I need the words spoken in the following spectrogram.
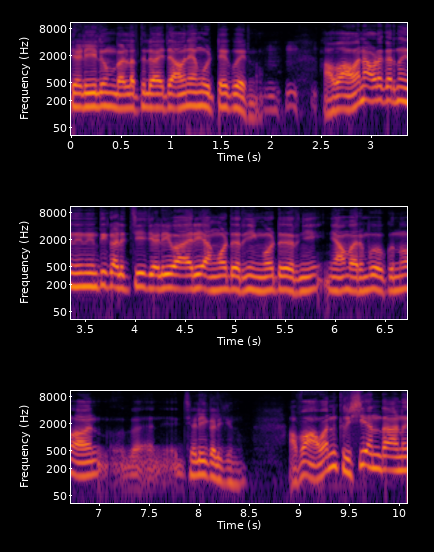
ചെളിയിലും വെള്ളത്തിലുമായിട്ട് അവനെ അങ്ങ് വിട്ടേക്കുമായിരുന്നു അപ്പോൾ അവൻ അവിടെ കിടന്ന് നീന്തി കളിച്ച് ചെളി വാരി അങ്ങോട്ട് എറിഞ്ഞ് ഇങ്ങോട്ട് എറിഞ്ഞ് ഞാൻ വരുമ്പോൾ വെക്കുന്നു അവൻ ചെളി കളിക്കുന്നു. അപ്പോൾ അവൻ കൃഷി എന്താണ്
